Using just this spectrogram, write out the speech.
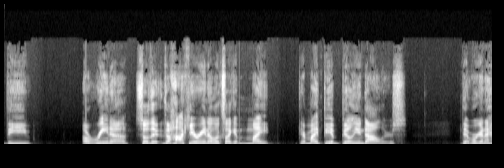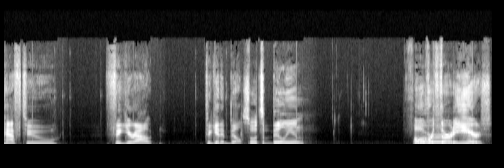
the arena so the the hockey arena looks like it might there might be a billion dollars that we're to have to figure out to get it built So it's a billion over 30 years.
